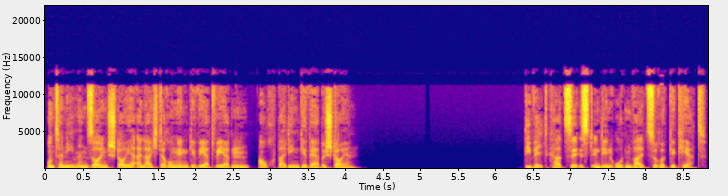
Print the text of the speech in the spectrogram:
Unternehmen sollen Steuererleichterungen gewährt werden, auch bei den Gewerbesteuern. Die Wildkatze ist in den Odenwald zurückgekehrt.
